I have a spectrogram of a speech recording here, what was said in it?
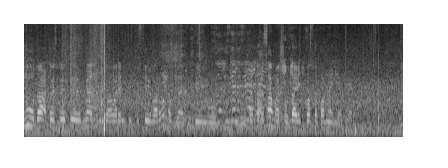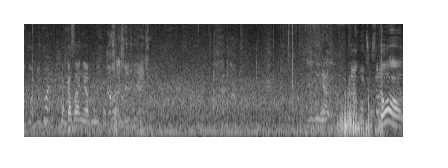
Ну да, то есть ты, ты мяч, грубо говоря, летит в пустые ворота, блядь, и ты его выкидываешь. Это то же самое, что ударить просто по ноге, блядь. Наказание одно и то же. То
